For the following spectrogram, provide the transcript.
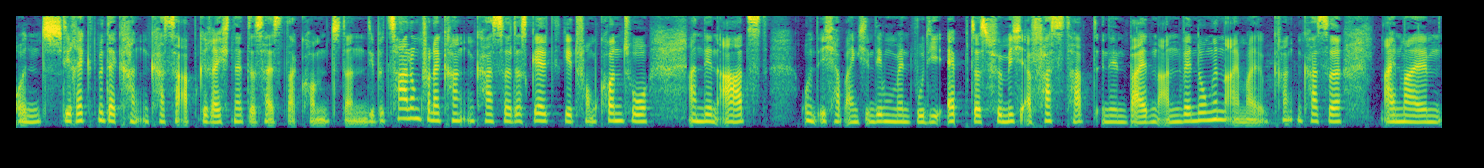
und direkt mit der Krankenkasse abgerechnet. Das heißt, da kommt dann die Bezahlung von der Krankenkasse, das Geld geht vom Konto an den Arzt und ich habe eigentlich in dem Moment, wo die App das für mich erfasst hat, in den beiden Anwendungen, einmal Krankenkasse, einmal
